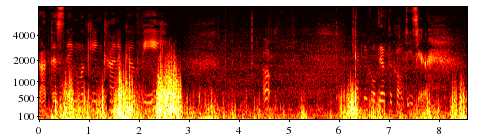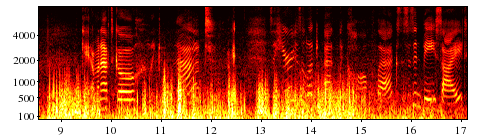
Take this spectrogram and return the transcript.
got this thing looking kind of goofy. Oh, technical difficulties here. Okay, I'm gonna have to go like that. Okay, so here is a look at the complex. This is in Bayside.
